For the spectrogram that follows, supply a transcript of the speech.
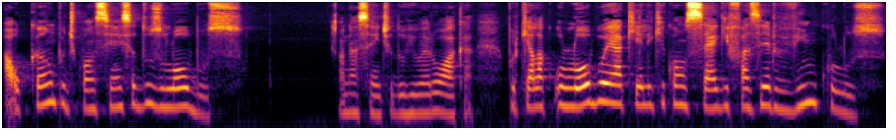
ao campo de consciência dos lobos, a nascente do rio Eroca, porque ela, o lobo é aquele que consegue fazer vínculos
